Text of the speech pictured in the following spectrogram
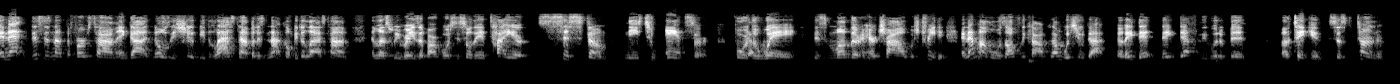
and that this is not the first time, and God knows it should be the last time, but it's not going to be the last time unless we raise up our voices. So the entire system needs to answer for yeah. the way this mother and her child was treated. And that mama was awfully calm because I'm with you, Doc. So they de- they definitely would have been uh, taking Sister Turner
